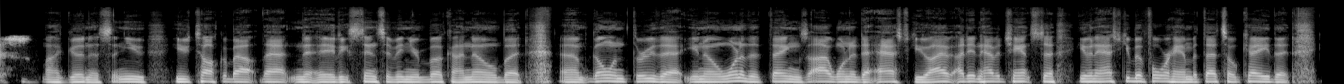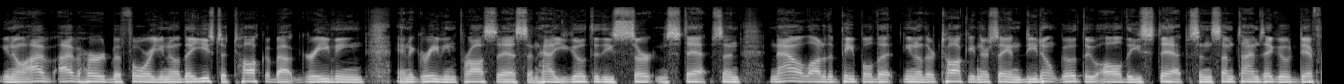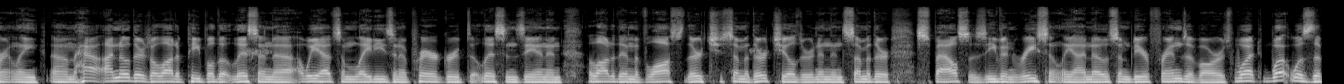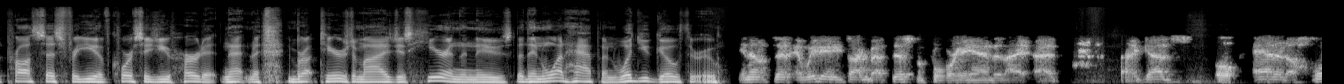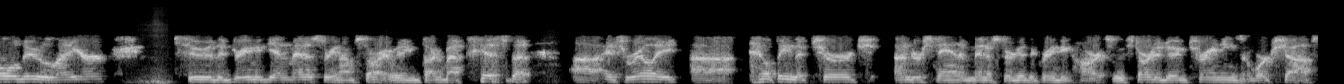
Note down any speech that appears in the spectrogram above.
My goodness, and you you talk about that it's extensive in your book, I know. But um, going through that, you know, one of the things I wanted to ask you, I, I didn't have a chance to even ask you beforehand, but that's okay. That you know, I've I've heard before, you know, they used to talk about grieving and a grieving process and how you go through these certain steps, and now a lot of the people that you know they're talking, they're saying you don't go through all these steps, and sometimes they go differently. Um, how I know there's a lot of people that listen. Uh, we have some ladies in a prayer group that listens in, and a lot of them have lost their some of their children, and then some of their spouses. Even recently, I know some dear friends of ours. What what was the process for you? Of course, as you heard it, and that brought tears to my eyes just hearing the news. But then, what happened? What did you go through? You know, and we didn't even talk about this beforehand, and I, I, God's oh, added a whole new layer to the Dream Again ministry, and I'm sorry we didn't talk about this, but uh, it's really uh, helping the church understand and minister to the grieving hearts. We've started doing trainings and workshops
